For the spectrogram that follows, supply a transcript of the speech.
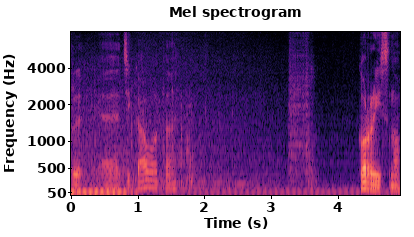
дуже е, цікаво та корисно.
